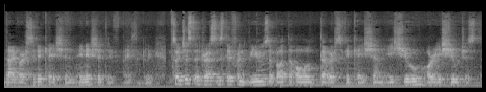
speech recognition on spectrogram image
diversification initiative basically. So it just addresses different views about the whole diversification issue or issue just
